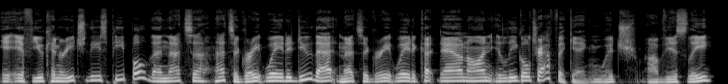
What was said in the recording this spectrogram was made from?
if you can reach these people, then that's a that's a great way to do that, and that's a great way to cut down on illegal trafficking, which obviously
